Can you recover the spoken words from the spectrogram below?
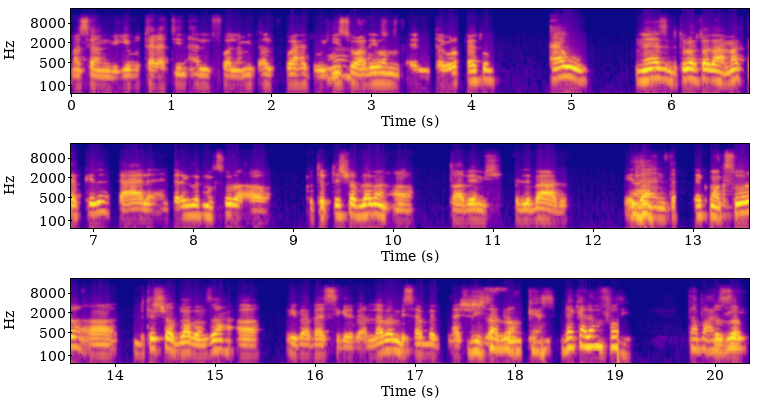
مثلا بيجيبوا 30000 ولا 100000 واحد آه ويقيسوا عليهم التجربة بتاعتهم. أو ناس بتروح تقعد على مكتب كده تعالى أنت رجلك مكسورة؟ آه. كنت بتشرب لبن؟ آه. طب امشي اللي بعده. إيه ده آه. أنت رجلك مكسورة؟ آه. بتشرب لبن صح؟ آه. يبقى بس كده يبقى اللبن بيسبب هشاشه بيسبب الكسر ده كلام فاضي. طبعا بالظبط. دي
